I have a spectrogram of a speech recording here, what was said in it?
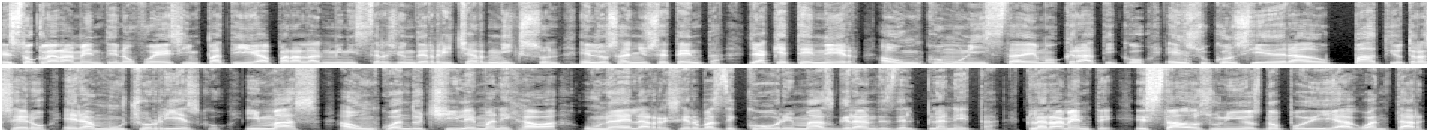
Esto claramente no fue de simpatía para la administración de Richard Nixon en los años 70, ya que tener a un comunista democrático en su considerado patio trasero era mucho riesgo, y más aún cuando Chile manejaba una de las reservas de cobre más grandes del planeta. Claramente, Estados Unidos no podía aguantar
